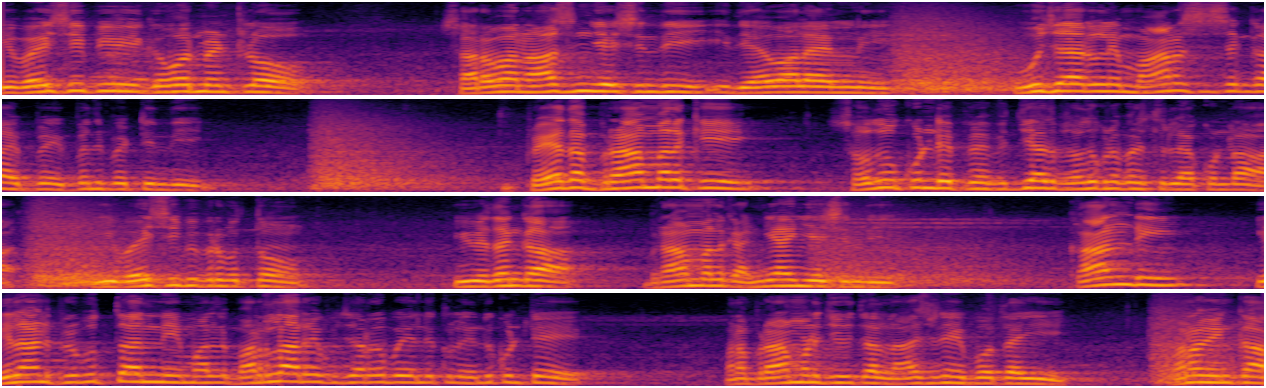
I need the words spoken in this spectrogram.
ఈ వైసీపీ గవర్నమెంట్లో సర్వనాశం చేసింది ఈ దేవాలయాల్ని పూజారుల్ని మానసికంగా ఇబ్బంది పెట్టింది. పేద బ్రాహ్మణులకి చదువుకుండే విద్యార్థులు చదువుకునే పరిస్థితి లేకుండా ఈ వైసీపీ ప్రభుత్వం ఈ విధంగా బ్రాహ్మణులకు అన్యాయం చేసింది. కానీ ఇలాంటి ప్రభుత్వాన్ని మళ్ళీ మరలా రేపు జరగబోయే ఎన్నికలు ఎన్నుకుంటే మన బ్రాహ్మణ జీవితాలు నాశనం అయిపోతాయి. మనం ఇంకా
